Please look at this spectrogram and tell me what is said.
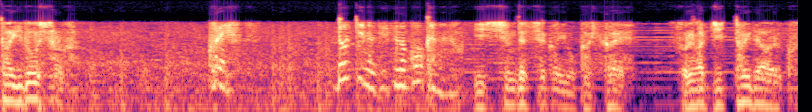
た移動したのか。これどっちの実の効果なの？一瞬で世界を書き換えそれが実体であること。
